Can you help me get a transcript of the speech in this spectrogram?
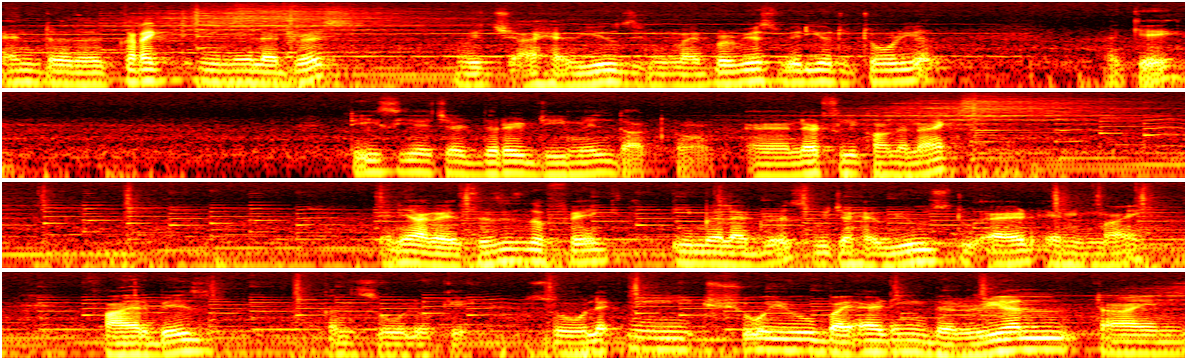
enter the correct email address which I have used in my previous video tutorial okay? Tch at the rate gmail.com and let's click on the next. And yeah guys this is the fake email address which I have used to add in my firebase console okay? So let me show you by adding the real time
